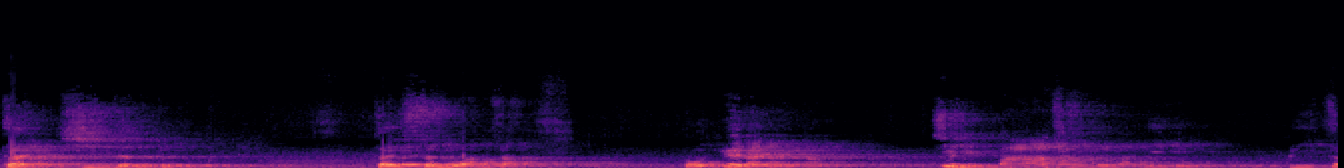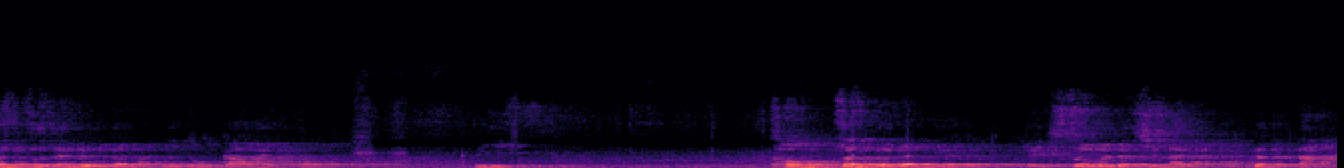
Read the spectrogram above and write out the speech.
在信任度，在声望上，都越来越高，近八成的满意度，比政治人物的满意度高很多，比从政的人员。给社会的信赖感更大，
